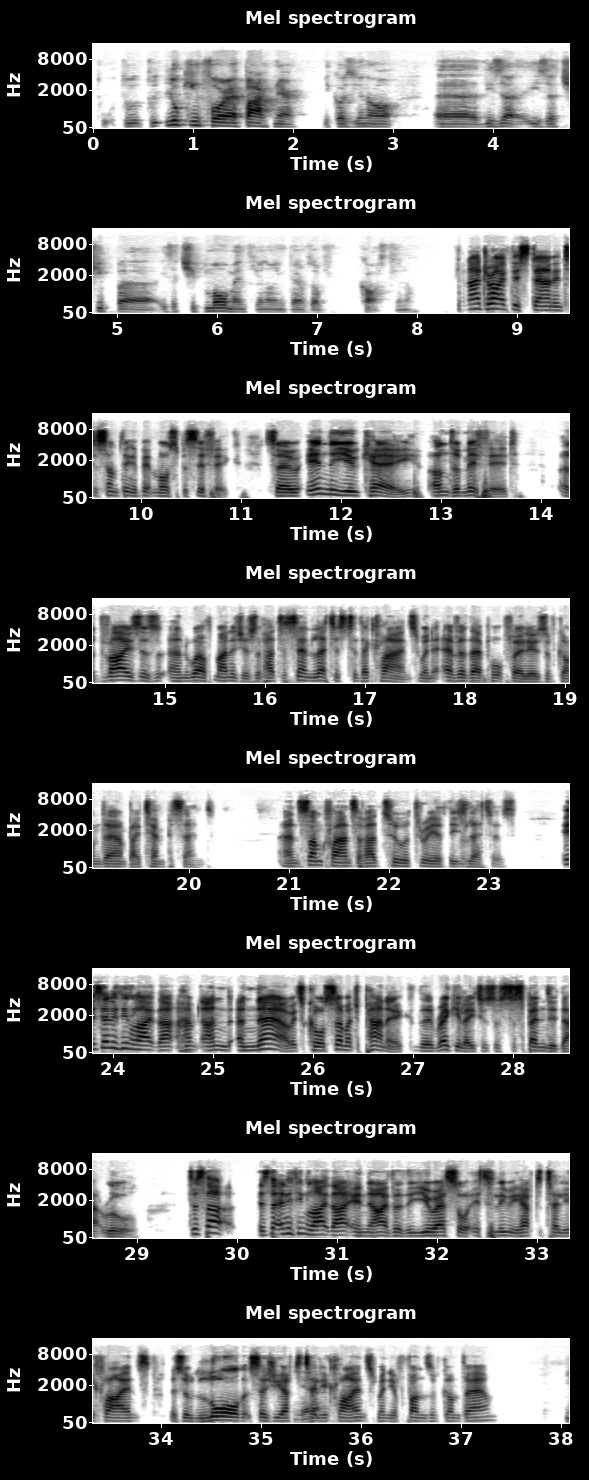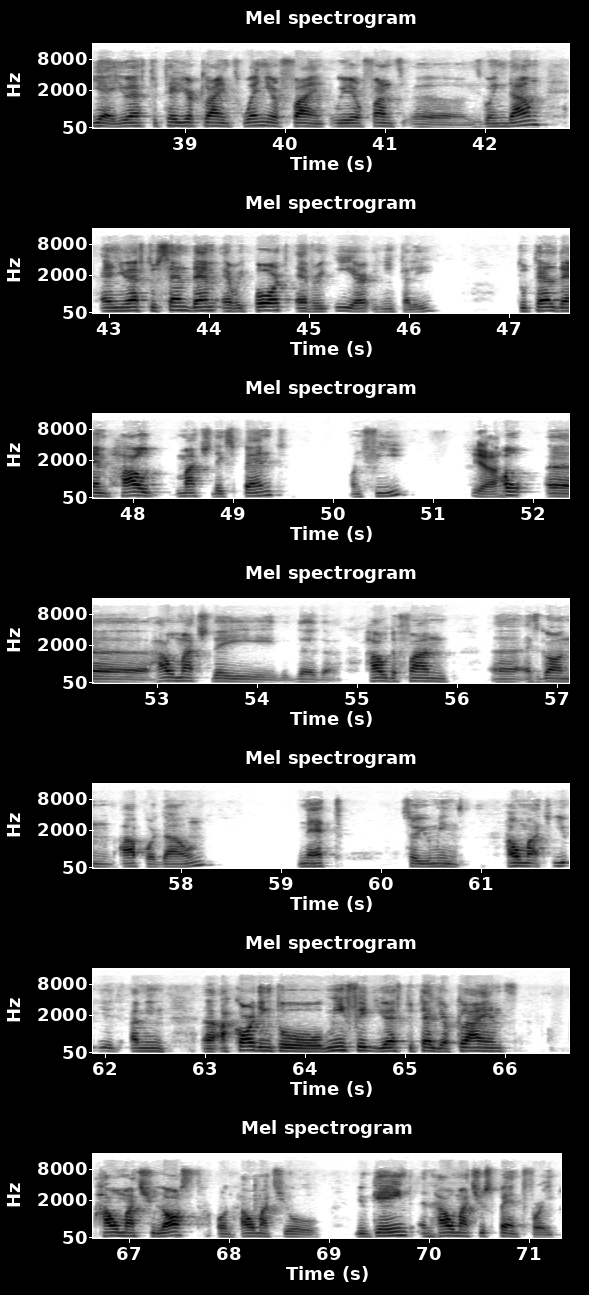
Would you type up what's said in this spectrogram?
to, to, to looking for a partner because you know uh, this uh, is a cheap uh, is a cheap moment, you know, in terms of cost, you know. Can I drive this down into something a bit more specific? So in the UK, under MIFID, advisors and wealth managers have had to send letters to their clients whenever their portfolios have gone down by 10%. And some clients have had two or three of these letters. Is anything like that? And, and now it's caused so much panic, the regulators have suspended that rule. Does that is there anything like that in either the US or Italy where you have to tell your clients? There's a law that says you have to yeah. tell your clients when your funds have gone down. Yeah, you have to tell your clients when your fund when your fund uh, is going down, and you have to send them a report every year in Italy to tell them how much they spent on fee. Yeah. How uh, how much they the, the how the fund uh, has gone up or down net so you mean how much you, you I mean, uh, according to MIFID, you have to tell your clients how much you lost on how much you you gained and how much you spent for it.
